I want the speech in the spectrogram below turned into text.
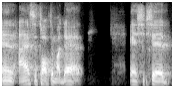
And I asked to talk to my dad. And she said,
